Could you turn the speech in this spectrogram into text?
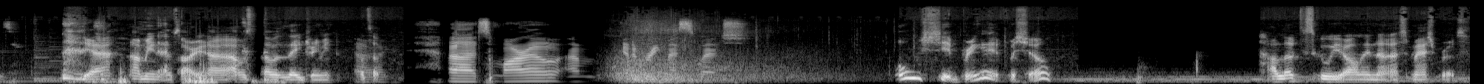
Is your- Yeah. I mean, I'm sorry. Uh, I was I was daydreaming. What's uh, up? Uh, tomorrow I'm gonna bring my Switch. Oh shit! Bring it for sure. I love to school y'all in uh, Smash Bros.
